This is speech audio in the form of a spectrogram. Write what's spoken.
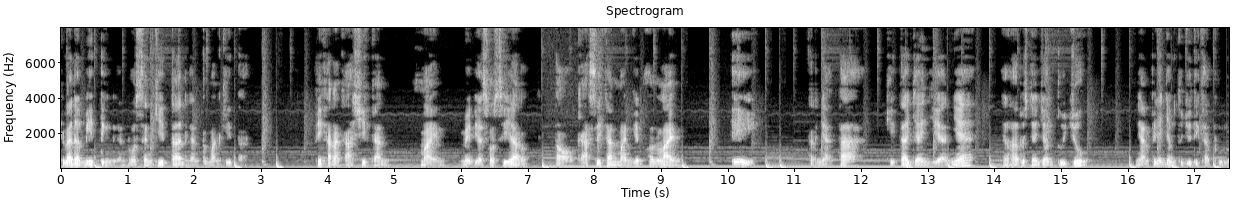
kita ada meeting dengan dosen kita, dengan teman kita. Tapi karena keasikan main media sosial atau keasikan main game online, eh, ternyata kita janjiannya yang harusnya jam 7, nyampe jam 7.30.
